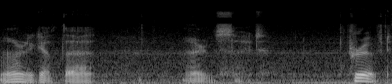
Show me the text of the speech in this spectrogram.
I already got that. Iron sight. Approved.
